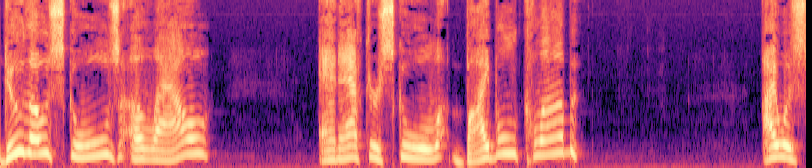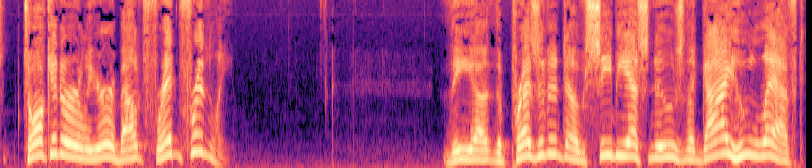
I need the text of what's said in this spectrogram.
Do those schools allow an after school Bible club? I was talking earlier about Fred Friendly, the uh, the president of CBS News, the guy who left.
